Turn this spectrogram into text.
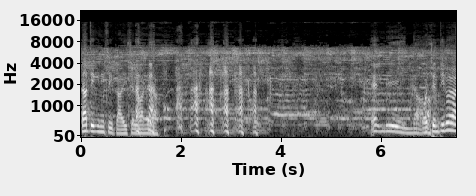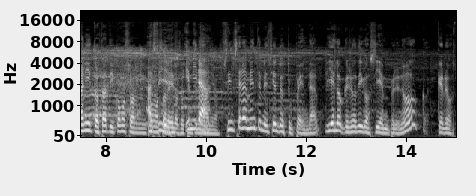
Tati significa, dice la bandera. Qué lindo. 89 añitos, Tati, ¿cómo son, cómo Así son es. estos 89 Y mira, años? sinceramente me siento estupenda. Y es lo que yo digo siempre, ¿no? Que los-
